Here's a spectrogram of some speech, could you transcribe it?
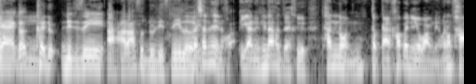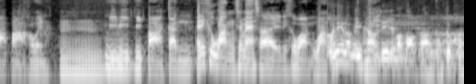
แกก็เคยดูดิสนีย์อะอะล่าสุดดูดิสนีย์เลยและฉันเห็นอีกอันหนึ่งที่น่าสนใจคือ ถนนกับการเข้าไปในวังเนี่ยมันต้องผ่าป่าเข้าไปนะอืมมีมีมีป่ากัน อันนี้คือวังใช่ไหมใช่นี่คือวังวังวันนี้เรามีข่าวดีจะมาบอกกล่าวกับทุกคน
